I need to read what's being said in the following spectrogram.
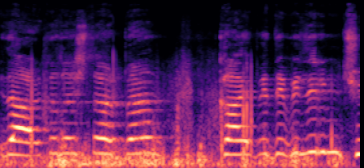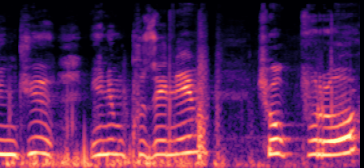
Bir de arkadaşlar ben kaybedebilirim çünkü benim kuzenim çok pro.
